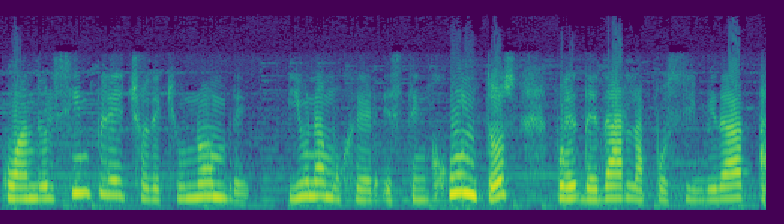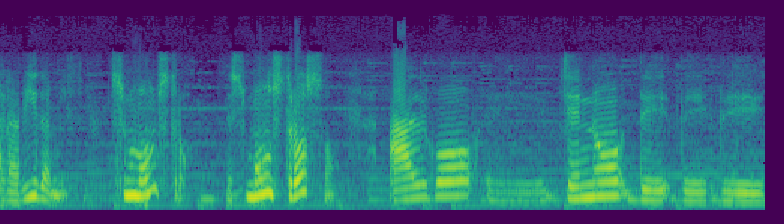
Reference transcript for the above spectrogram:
Cuando el simple hecho de que un hombre y una mujer estén juntos puede dar la posibilidad a la vida misma es un monstruo, es monstruoso, algo eh, lleno de, de,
